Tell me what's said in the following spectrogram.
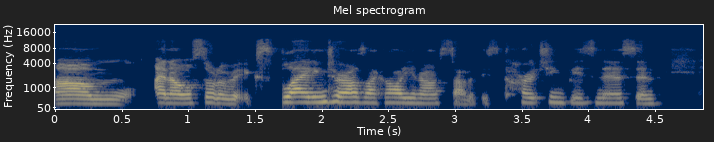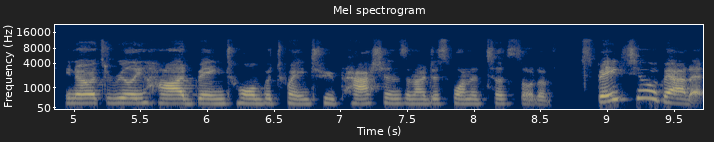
Um, and I was sort of explaining to her, I was like, oh, you know, I started this coaching business and, you know, it's really hard being torn between two passions. And I just wanted to sort of speak to you about it.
